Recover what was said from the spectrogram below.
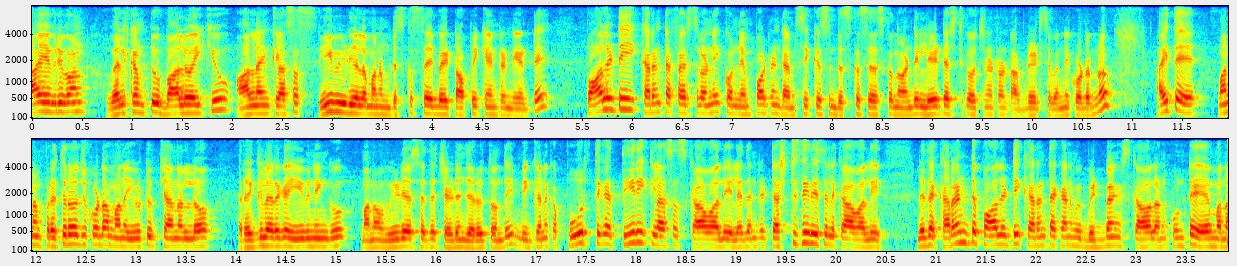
Hi everyone welcome to Balu IQ online classes ఈ వీడియోలో మనం డిస్కస్ చేయబోయే టాపిక్ ఏంటండి అంటే పాలిటీ కరెంట్ అఫైర్స్లోని కొన్ని ఇంపార్టెంట్ ఎంసీక్యూస్ని డిస్కస్ చేసుకుందాం అండి. లేటెస్ట్గా వచ్చినటువంటి అప్డేట్స్ ఇవన్నీ కూడాను. అయితే మనం ప్రతిరోజు కూడా మన యూట్యూబ్ ఛానల్లో రెగ్యులర్గా ఈవినింగ్ మనం వీడియోస్ అయితే చేయడం జరుగుతుంది. మీకు కనుక పూర్తిగా థీరీ క్లాసెస్ కావాలి లేదంటే టెస్ట్ సిరీస్లు కావాలి లేదా current polity current economy bit banks కావాలనుకుంటే మన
